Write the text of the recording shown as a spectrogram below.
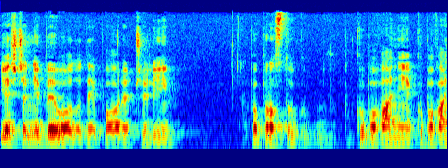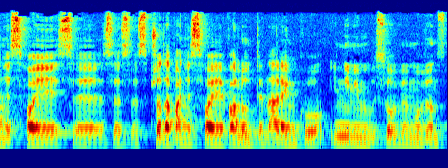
jeszcze nie było do tej pory, czyli po prostu ku- kupowanie, kupowanie swojej, sprzedawanie swojej waluty na rynku, innymi słowy mówiąc,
